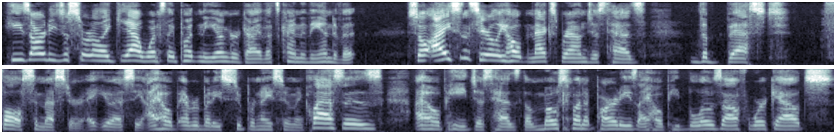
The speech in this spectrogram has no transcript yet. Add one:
he's already just sort of like, yeah, once they put in the younger guy, that's kind of the end of it. So I sincerely hope Max Brown just has the best fall semester at USC. I hope everybody's super nice to him in classes. I hope he just has the most fun at parties. I hope he blows off workouts.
